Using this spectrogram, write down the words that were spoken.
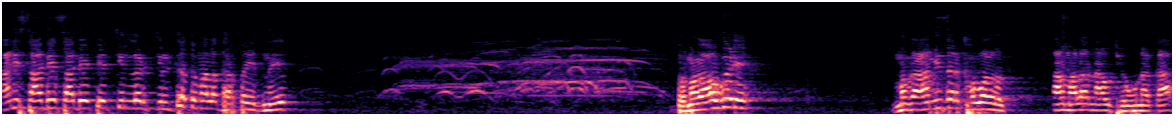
आणि साधे साधे ते चिल्लर चिलट तुम्हाला धरता येत नाही. तर मग अवघड आहे. मग आम्ही जर खवळलो आम्हाला नाव ठेवू नका.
